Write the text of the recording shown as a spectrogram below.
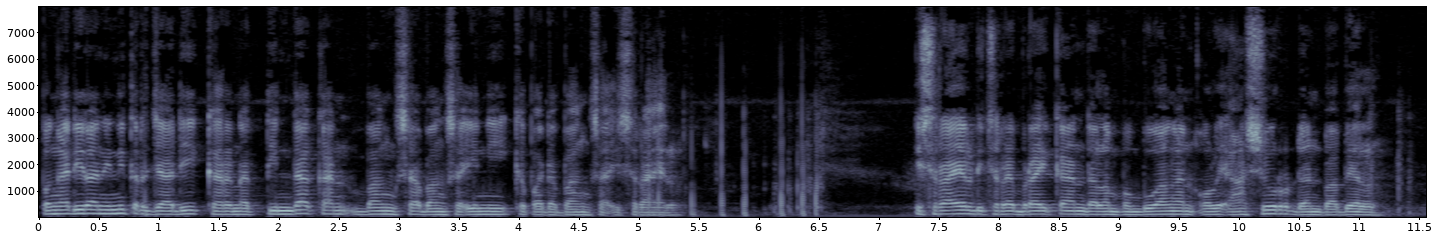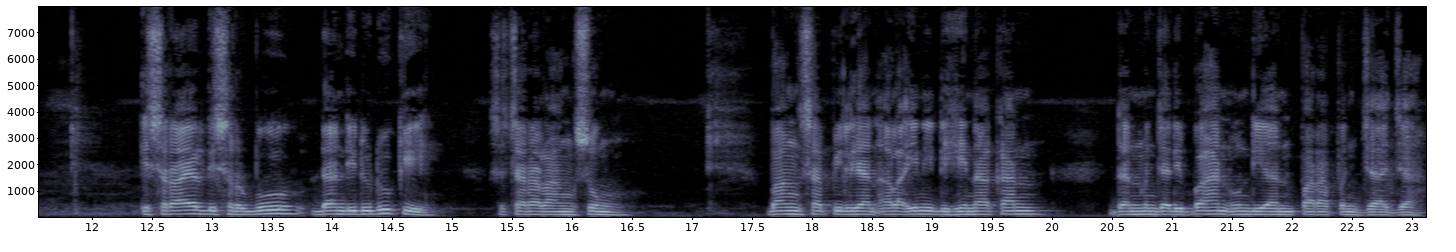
Pengadilan ini terjadi karena tindakan bangsa-bangsa ini kepada bangsa Israel. Israel dicerai-beraikan dalam pembuangan oleh Asyur dan Babel. Israel diserbu dan diduduki secara langsung. Bangsa pilihan Allah ini dihinakan dan menjadi bahan undian para penjajah.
